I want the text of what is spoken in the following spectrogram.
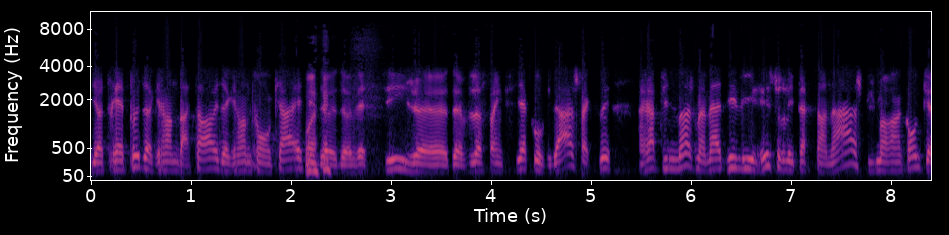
il y a très peu de grandes batailles, de grandes conquêtes, et de, vestiges euh, de là, cinq siècles au village. Fait que, tu sais, rapidement, je me mets à délirer sur les personnages, puis je me rends compte que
